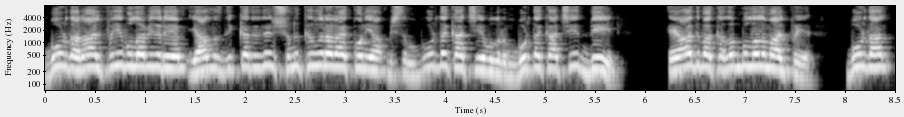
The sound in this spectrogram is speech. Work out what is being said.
Buradan alfayı bulabilirim. Yalnız dikkat edin şunu kıvırarak konu yapmıştım. Burada kaçıyı bulurum? Burada kaçıyı değil. E hadi bakalım bulalım alfayı. Buradan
